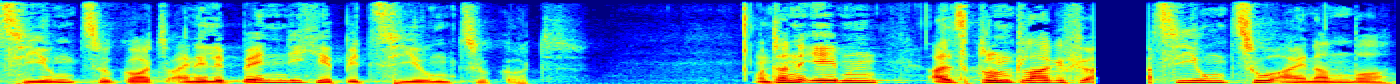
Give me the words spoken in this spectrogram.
Beziehung zu Gott, eine lebendige Beziehung zu Gott. Und dann eben als Grundlage für eine Beziehung zueinander.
